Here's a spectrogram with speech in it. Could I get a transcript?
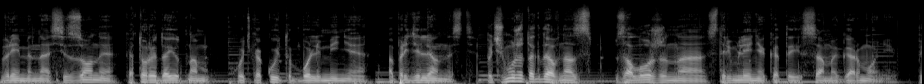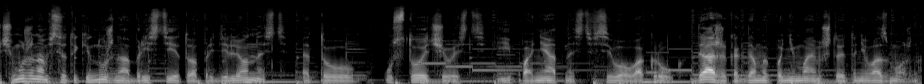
время на сезоны, которые дают нам хоть какую-то более-менее определенность. Почему же тогда в нас заложено стремление к этой самой гармонии? Почему же нам все-таки нужно обрести эту определенность, эту устойчивость и понятность всего вокруг, даже когда мы понимаем, что это невозможно.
